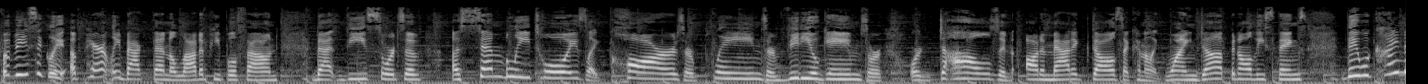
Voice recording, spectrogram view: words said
But basically, apparently back then, a lot of people found that these sorts of assembly toys, like cars or planes or video games or or dolls and automatic dolls that kind of like wind up and all these things, they would kind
